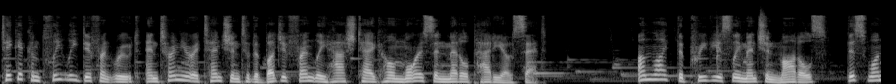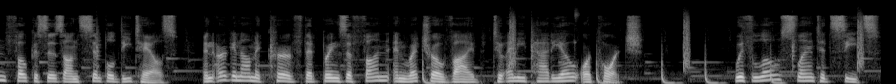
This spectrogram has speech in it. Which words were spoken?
take a completely different route and turn your attention to the budget-friendly hashtag Home Morrison Metal Patio set. Unlike the previously mentioned models, this one focuses on simple details, an ergonomic curve that brings a fun and retro vibe to any patio or porch. With low slanted seats,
